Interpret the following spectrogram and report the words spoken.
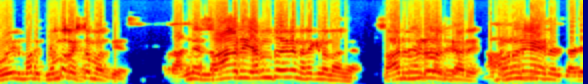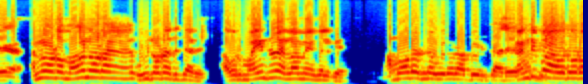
கோயில் மாடு ரொம்ப கஷ்டமா இருக்கு. அவர் அண்ணன் இல்ல சாரு இறந்ததே நினைக்கல நாங்க. சாரு உயிரோட இருக்காரு. அண்ணனோட மகனோட உயிரோட இருக்காரு. அவர் மைண்ட் தான் எல்லாமே எங்களுக்கு. நம்மளோட இன்னும் உயிரோட அப்படியே இருக்காரு. கண்டிப்பா அவரோட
